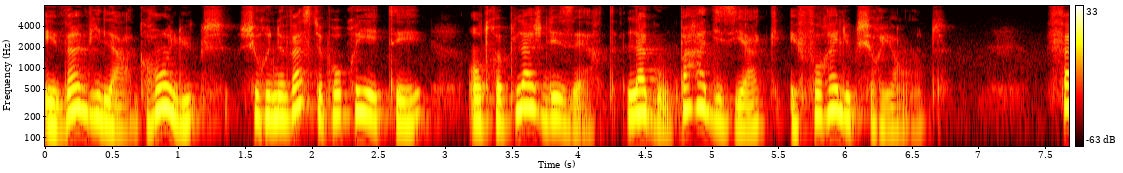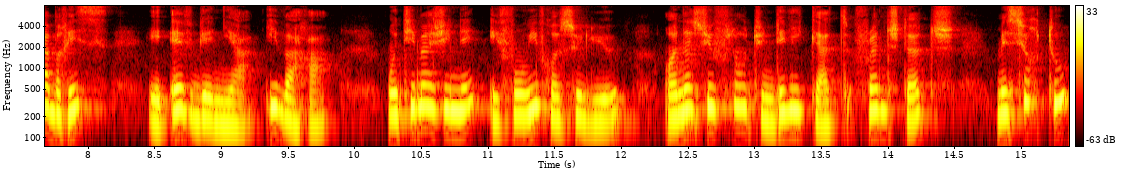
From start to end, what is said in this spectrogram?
et 20 villas grand luxe sur une vaste propriété entre plages désertes, lagons paradisiaques et forêts luxuriantes. Fabrice et Evgenia Ivara ont imaginé et font vivre ce lieu en insufflant une délicate French touch, mais surtout,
